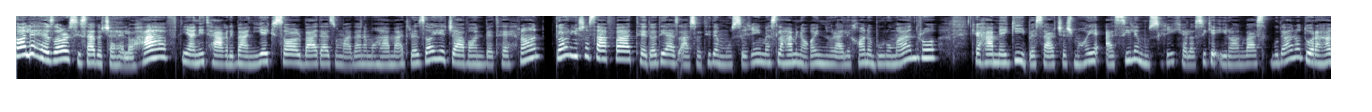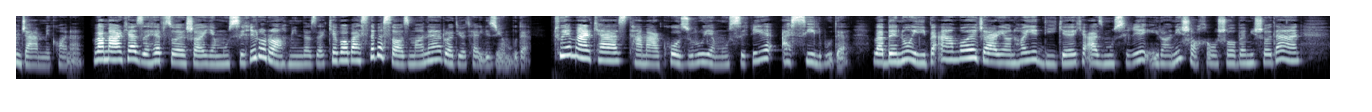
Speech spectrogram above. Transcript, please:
سال 1347 یعنی تقریبا یک سال بعد از اومدن محمد رضای جوان به تهران داریوش صفت تعدادی از اساتید موسیقی مثل همین آقای نورعلی خان برومند رو که همگی به سرچشمه های اصیل موسیقی کلاسیک ایران وصل بودن و دور هم جمع می‌کنه و مرکز حفظ و اشاعه موسیقی رو راه میندازه که وابسته به سازمان رادیو تلویزیون بوده. توی مرکز تمرکز روی موسیقی اصیل بوده و به نوعی به انواع جریانهای دیگه که از موسیقی ایرانی شاخه و شعبه می شدن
